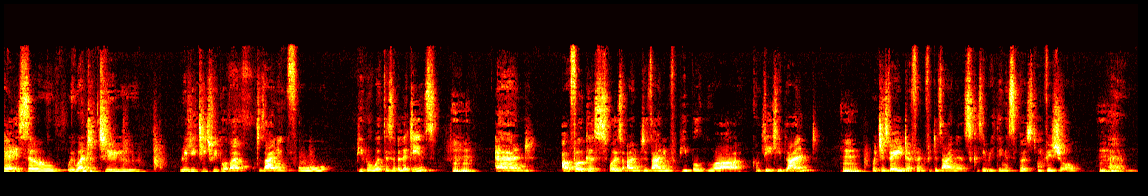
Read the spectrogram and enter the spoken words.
Okay, so we wanted to really teach people about designing for people with disabilities. Mm-hmm. And our focus was on designing for people who are completely blind, hmm. which is very different for designers because everything is supposed to be visual. Mm-hmm. Um,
